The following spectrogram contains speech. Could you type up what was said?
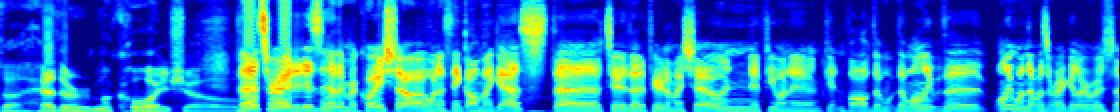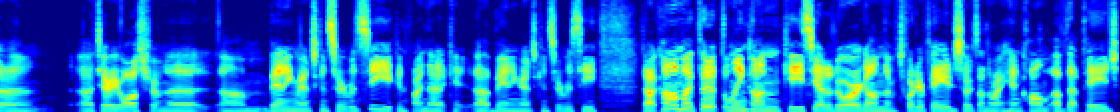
The Heather McCoy Show. That's right. It is the Heather McCoy Show. I want to thank all my guests uh, to, that appeared on my show, and if you want to get involved, the, the only the only one that wasn't regular was uh, uh, Terry Walsh from the um, Banning Ranch Conservancy. You can find that at uh, banningranchconservancy.com. I put up the link on KUCI.org on the Twitter page, so it's on the right hand column of that page.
